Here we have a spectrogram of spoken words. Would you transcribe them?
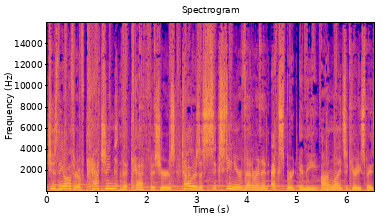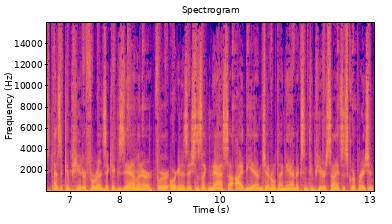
She's the author of Catching the Catfishers. Tyler's a 16 year veteran and expert in the online security space as a computer forensic examiner for organizations like NASA, IBM, General Dynamics, and Computer Sciences Corporation.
